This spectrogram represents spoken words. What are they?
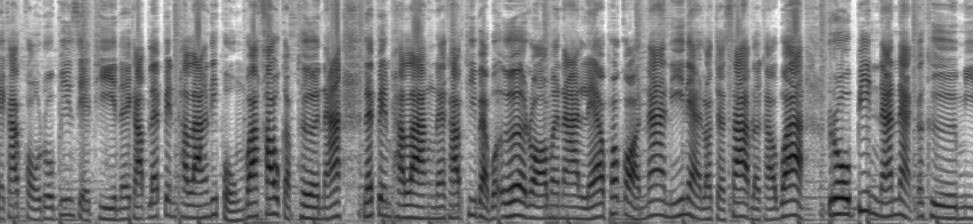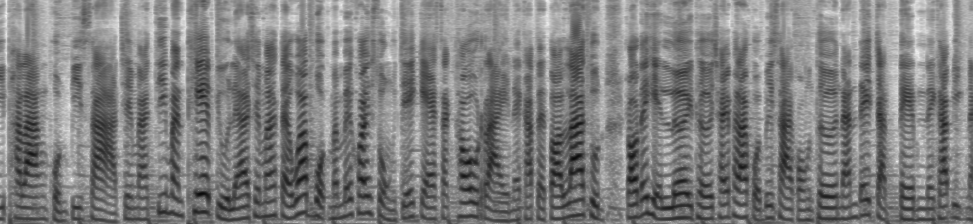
นะครับของโรบินเสียทีนะครับและเป็นพลังที่ผมว่าเข้ากับเธอนะ และเป็นพลังนะครับที่แบบว่าเออรอมานานแล้ว เพราะก่อนหน้านี้เนี่ยเราจะทราบแล้วครับว่าโรบินนั้นน่ะก็คือมีพลังผลปีศาจใช่ไหมที่มันเทพอยู่แล้วใช่ไหมแต่ว่าบทมันไม่ค่อยส่งเจ๊แกสักเท่าไหร่นะครับแต่ตอนล่าสุดเราได้เห็นเลยเธอใช้พลังผลปีศาจของเธอนั้นได้จัดเต็มนะครับอีกไหน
